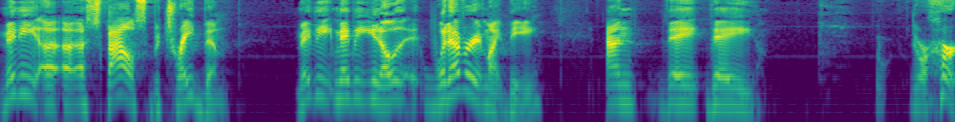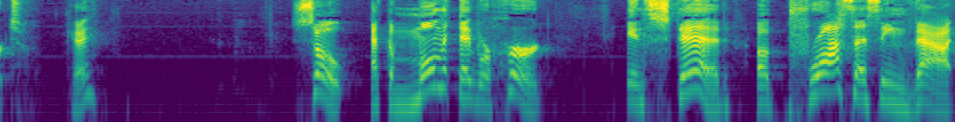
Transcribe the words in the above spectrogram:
Maybe a, a spouse betrayed them. Maybe, maybe, you know, whatever it might be. And they, they they were hurt, okay? So, at the moment they were hurt, instead of processing that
